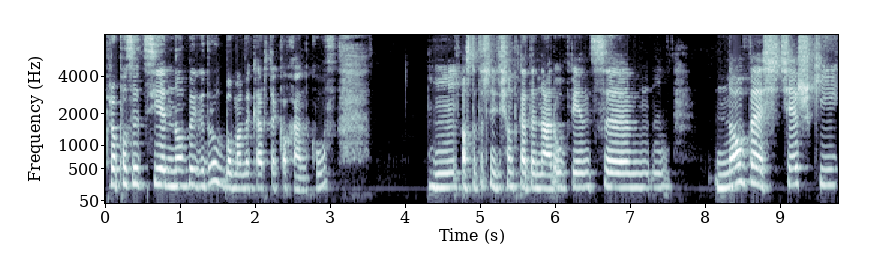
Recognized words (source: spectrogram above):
propozycje nowych dróg, bo mamy kartę kochanków. Mm, ostatecznie dziesiątka denarów, więc nowe ścieżki,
